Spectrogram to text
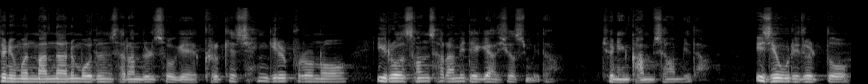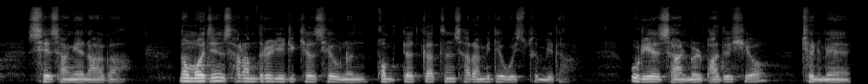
주님은 만나는 모든 사람들 속에 그렇게 생기를 불어넣어 일어선 사람이 되게 하셨습니다. 주님 감사합니다. 이제 우리들도 세상에 나가 넘어진 사람들을 일으켜 세우는 봄볕 같은 사람이 되고 싶습니다. 우리의 삶을 받으시어 주님의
